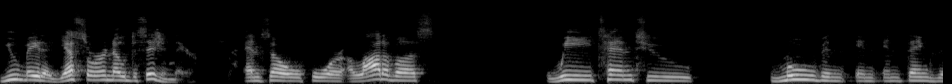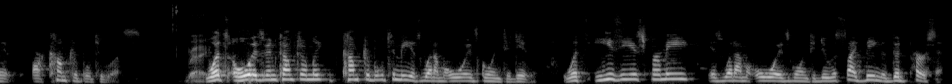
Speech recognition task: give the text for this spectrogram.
You made a yes or a no decision there. And so for a lot of us, we tend to move in, in, in things that are comfortable to us. Right. What's always been comfortably comfortable to me is what I'm always going to do. What's easiest for me is what I'm always going to do. It's like being a good person.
